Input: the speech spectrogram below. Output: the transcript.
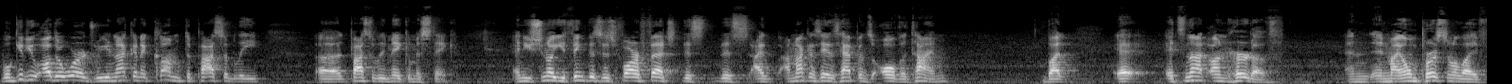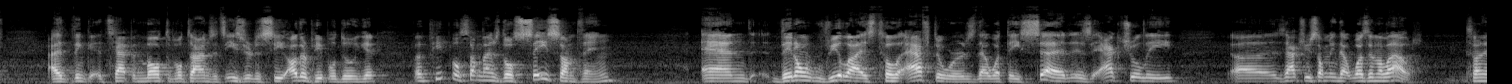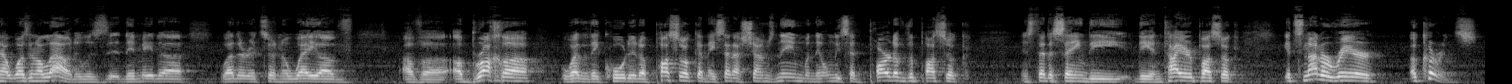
We'll give you other words where you're not going to come to possibly uh, possibly make a mistake. And you should know, you think this is far fetched. This this I, I'm not going to say this happens all the time, but uh, it's not unheard of. And in my own personal life I think it's happened multiple times. It's easier to see other people doing it. But people sometimes they'll say something and they don't realize till afterwards that what they said is actually uh, is actually something that wasn't allowed. Something that wasn't allowed. It was they made a whether it's in a way of of a, a bracha, whether they quoted a pasuk and they said Hashem's name when they only said part of the pasuk instead of saying the the entire pasuk. It's not a rare occurrence.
